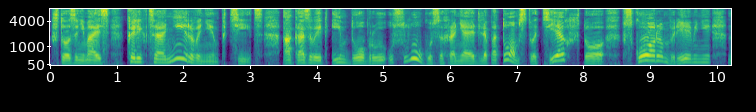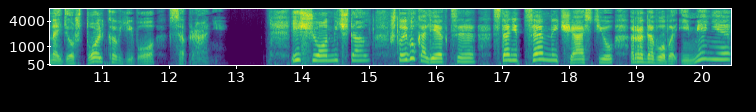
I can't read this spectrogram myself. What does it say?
что, занимаясь коллекционированием птиц, оказывает им добрую услугу, сохраняя для потомства тех, что в скором времени найдешь только в его собрании. Еще он мечтал, что его коллекция станет ценной частью родового имения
